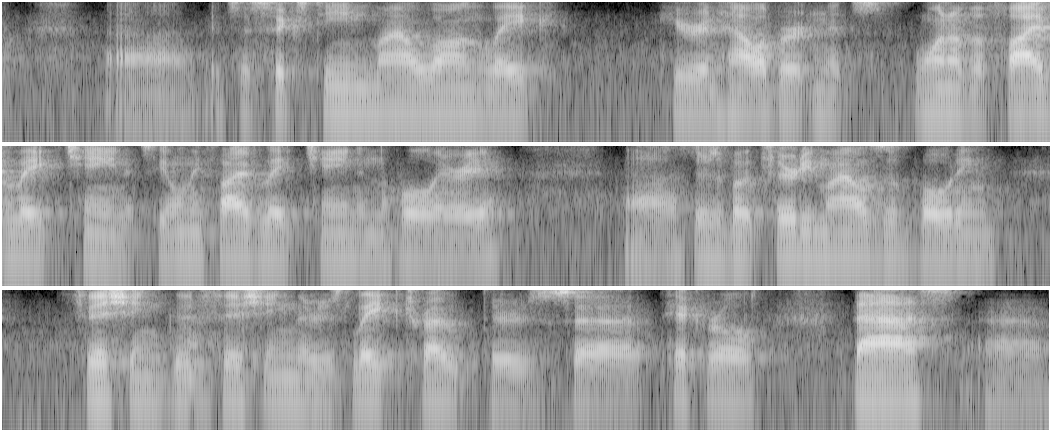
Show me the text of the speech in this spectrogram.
Uh, it's a 16 mile long lake here in Haliburton. It's one of a five lake chain. It's the only five lake chain in the whole area. Uh, there's about 30 miles of boating, fishing, good fishing. There's lake trout, there's uh, pickerel, bass. Uh,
